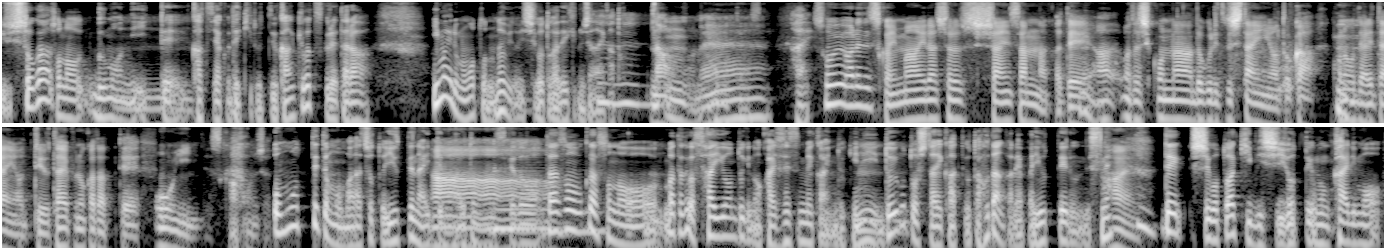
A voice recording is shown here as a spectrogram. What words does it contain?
人が、その部門に行って活躍できるっていう環境が作れたら、今よりももっと伸び伸び仕事ができるんじゃないかと。なるほどうん。思ってますね。はい。そういうあれですか、今いらっしゃる社員さんの中で、うん。あ、私こんな独立したいんよとか、こんなことやりたいんよっていうタイプの方って多いんですか、本社って。思っててもまだちょっと言ってないっていうのがあると思うんですけあど、ー。ただその僕はそのう、ん。まあ例えば採用の時の会社説明会の時うん。に、どういうことをしたいかっていうことは普段からやっぱり言ってるんですね。はい。で、仕事は厳しいよっていうのも帰りも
